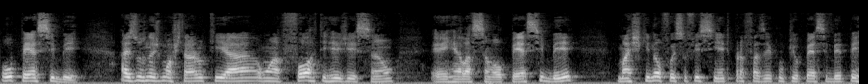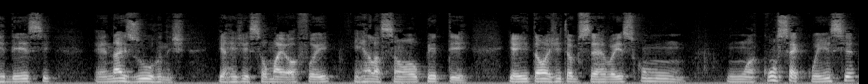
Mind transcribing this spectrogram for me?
ou o PSB. as urnas mostraram que há uma forte rejeição é, em relação ao PSB, mas que não foi suficiente para fazer com que o PSB perdesse é, nas urnas. E a rejeição maior foi em relação ao PT. E aí então a gente observa isso como um, uma consequência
